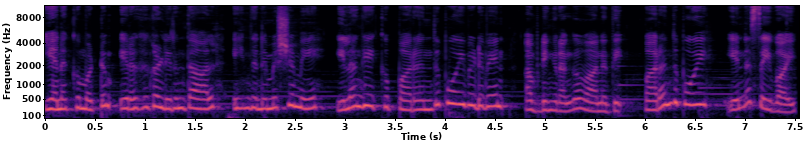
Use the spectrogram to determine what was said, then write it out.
எனக்கு மட்டும் இறகுகள் இருந்தால் இந்த நிமிஷமே இலங்கைக்கு பறந்து போய்விடுவேன் அப்படிங்கிறாங்க வானதி. பறந்து போய் என்ன செய்வாய்?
